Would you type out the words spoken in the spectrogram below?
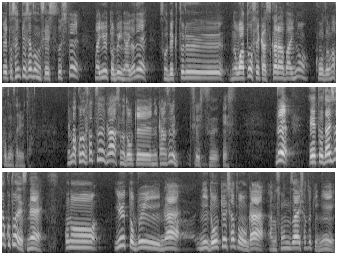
えー、と線形写像の性質として、まあ、U と V の間でそのベクトルの和とそれからスカラー倍の構造が保存されると。でまあ、この2つがその同型に関する性質です。で、えー、と大事なことはですねこの U と V がに同型写像があの存在したときに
